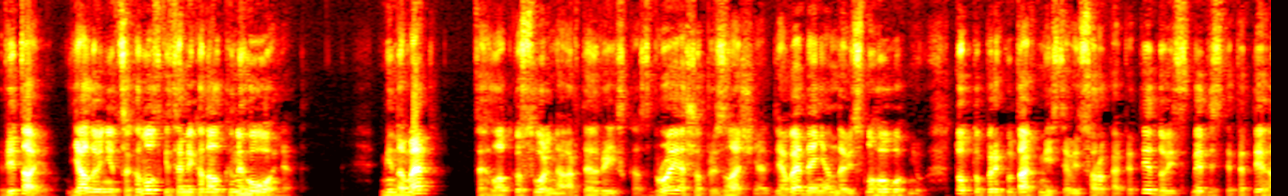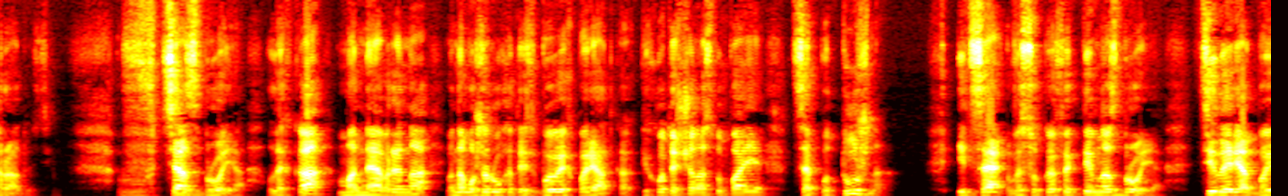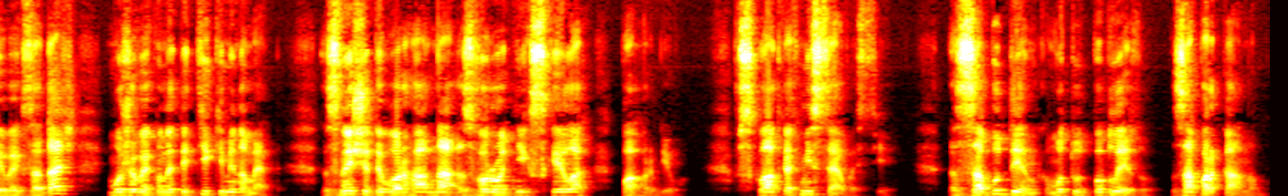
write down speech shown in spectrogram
Вітаю! Я Леонід Цехановський, це мій канал Книгоогляд. Міномет це гладкоствольна артилерійська зброя, що призначена для ведення навісного вогню, тобто при кутах місця від 45 до 85 градусів. Ця зброя легка, маневрена, вона може рухатись в бойових порядках. Піхота, що наступає, це потужна і це високоефективна зброя. Цілий ряд бойових задач може виконати тільки міномет знищити ворога на зворотніх схилах пагорбів, в складках місцевості, за будинком, отут поблизу, за парканом.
